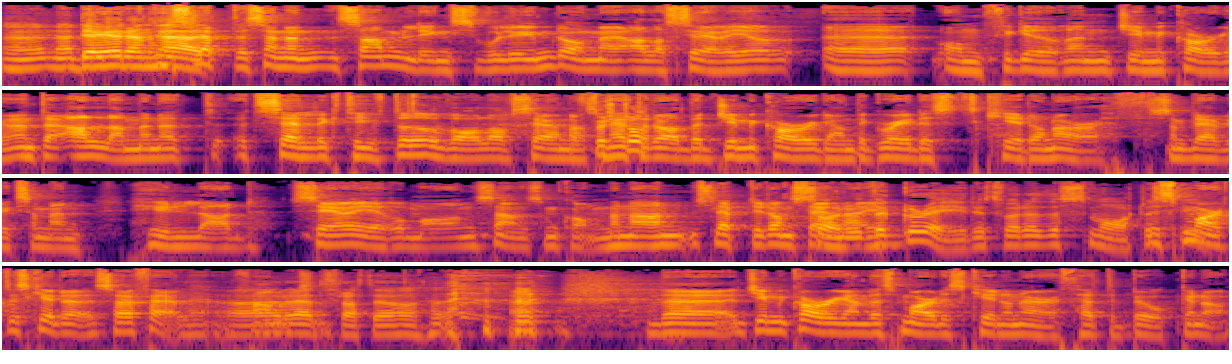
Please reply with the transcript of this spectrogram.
Uh, Det är den det här- släpptes sen en samlingsvolym då med alla serier eh, om figuren Jimmy Corrigan. Inte alla men ett, ett selektivt urval av serierna som förstår- hette då The Jimmy Corrigan, The Greatest Kid on Earth. Som blev liksom en hyllad serieroman sen som kom. Men han släppte ju de Sa serierna du i... The Greatest? Var det The Smartest? The Smartest Kid, sa jag fel? Jag är rädd för att jag... The Jimmy Corrigan, The Smartest Kid on Earth hette boken då. av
